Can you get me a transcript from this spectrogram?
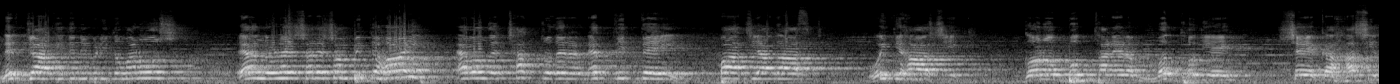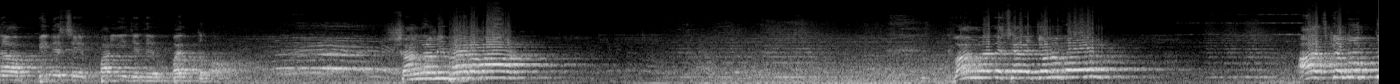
নির্যাতিত নিপীড়িত মানুষ আন্দোলনের সাথে সম্পৃক্ত হয় এবং ছাত্রদের নেতৃত্বেই পাঁচই আগস্ট ঐতিহাসিক গণভ্যুত্থানের মধ্য দিয়ে শেখ হাসিনা বিদেশে পালিয়ে যেতে বাধ্য হয় সংগ্রামী ভাইয়ের আমার, বাংলাদেশের জনগণ আজকে মুক্ত,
